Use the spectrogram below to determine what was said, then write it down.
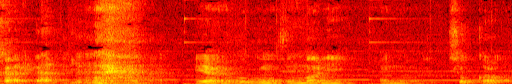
辛いなっていう。いやいや僕もほんまにあのショック辛かっ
